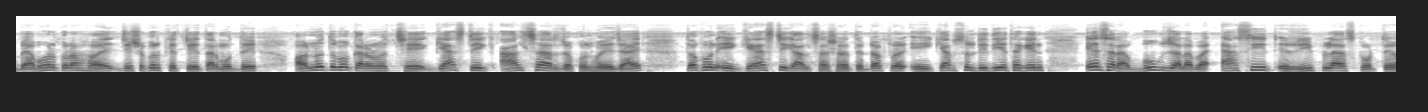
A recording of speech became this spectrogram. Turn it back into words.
ব্যবহার করা হয় যে সকল ক্ষেত্রে তার মধ্যে অন্যতম কারণ হচ্ছে গ্যাস্ট্রিক আলসার যখন হয়ে যায় তখন এই গ্যাস্ট্রিক আলসার সাথে ডক্টর এই ক্যাপসুলটি দিয়ে থাকেন। এছাড়া বুক জ্বালা বা অ্যাসিড রিপ্লাক্স করতেও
